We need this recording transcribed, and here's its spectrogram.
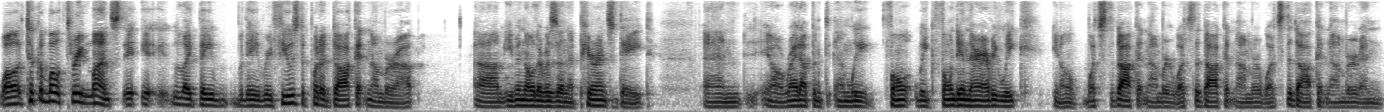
Well, it took about three months. It, it, like they they refused to put a docket number up, um, even though there was an appearance date, and you know, right up and, and we phone we phoned in there every week. You know, what's the docket number? What's the docket number? What's the docket number? And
